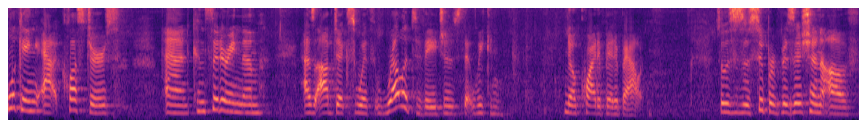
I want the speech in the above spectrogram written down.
looking at clusters and considering them as objects with relative ages that we can know quite a bit about. So this is a superposition of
